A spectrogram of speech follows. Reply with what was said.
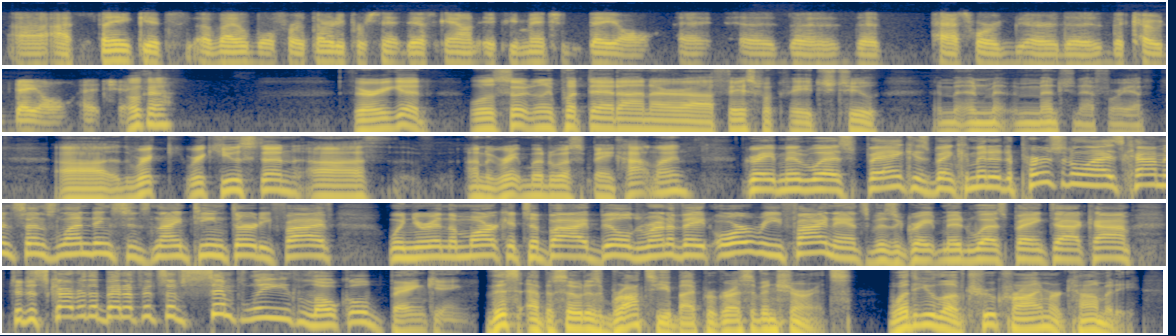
Uh, I think it's available for a 30% discount if you mention Dale, at, uh, the the password or the the code Dale at checkout. Okay. Very good. We'll certainly put that on our uh, Facebook page too. and, and mention that for you. Uh, Rick Rick Houston uh, on the Great Midwest Bank Hotline. Great Midwest Bank has been committed to personalized common sense lending since 1935. When you're in the market to buy, build, renovate, or refinance, visit greatmidwestbank.com to discover the benefits of simply local banking. This episode is brought to you by Progressive Insurance. Whether you love true crime or comedy,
